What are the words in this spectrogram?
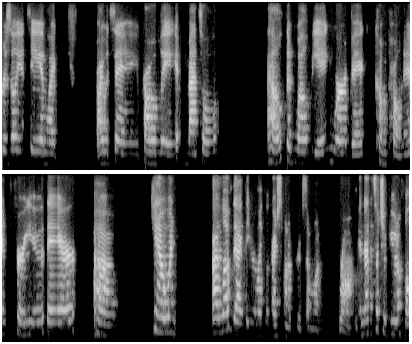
resiliency and like I would say probably mental health and well being were a big component for you there. Um, you know, when I love that that you're like, look, I just want to prove someone wrong. And that's such a beautiful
